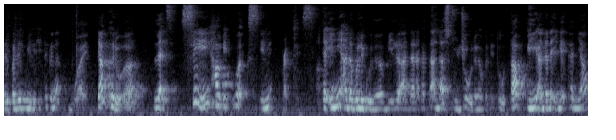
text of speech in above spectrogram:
daripada bila kita kena buat. Yang kedua, let's see how it works in practice. Yang ini anda boleh guna bila anda nak kata anda setuju dengan benda tu tapi anda nak ingatkan yang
